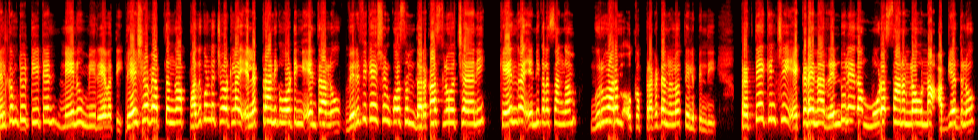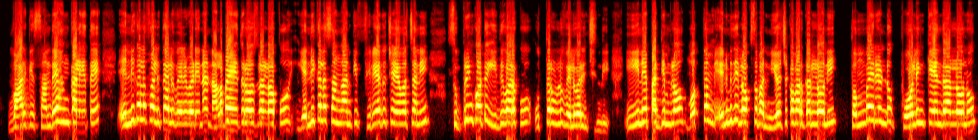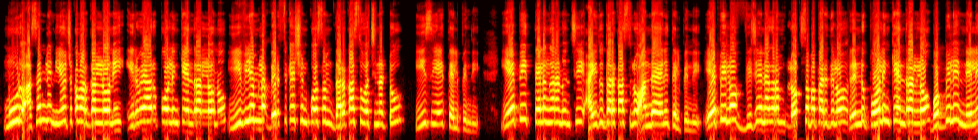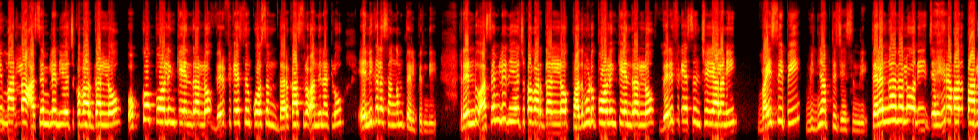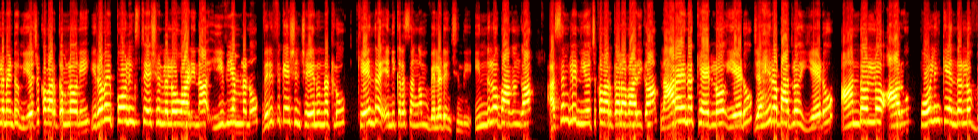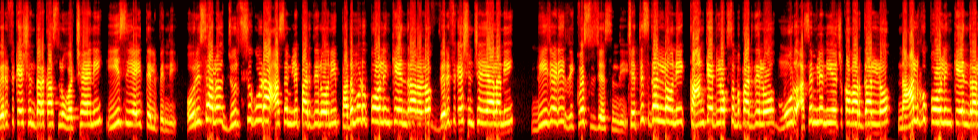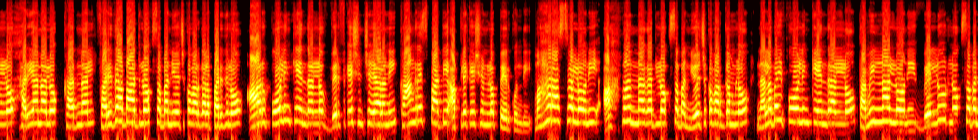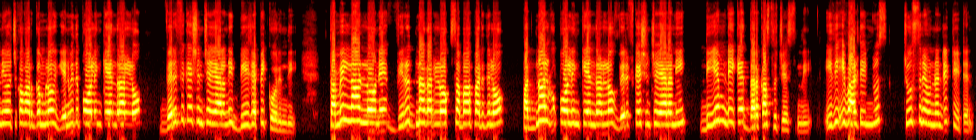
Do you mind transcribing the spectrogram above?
Welcome to tea ten నేను మీ రేవతి. దేశవ్యాప్తంగా పదకొండు చోట్ల ఎలక్ట్రానిక్ ఓటింగ్ యంత్రాలు వెరిఫికేషన్ కోసం దరఖాస్తులు వచ్చాయని కేంద్ర ఎన్నికల సంఘం గురువారం ఒక ప్రకటనలో తెలిపింది. ప్రత్యేకించి ఎక్కడైనా రెండు లేదా మూడో స్థానంలో ఉన్న అభ్యర్థులు వారికి సందేహం కలిగితే ఎన్నికల ఫలితాలు వెలువడిన నలభై ఐదు రోజుల లోపు ఎన్నికల సంఘానికి ఫిర్యాదు చేయవచ్చని సుప్రీంకోర్టు ఇది వరకు ఉత్తర్వులు వెలువరించింది. ఈ నేపథ్యంలో మొత్తం ఎనిమిది లోక్సభ నియోజకవర్గంలోని తొంభై రెండు పోలింగ్ కేంద్రాల్లోనూ మూడు అసెంబ్లీ నియోజకవర్గాల్లోని ఇరవై ఆరు పోలింగ్ కేంద్రాల్లోనూ ఈవీఎంల వెరిఫికేషన్ కోసం దరఖాస్తు వచ్చినట్టు ఈసీఐ తెలిపింది. ఏపీ తెలంగాణ నుంచి ఐదు దరఖాస్తులు అందాయని తెలిపింది. ఏపీలో విజయనగరం లోక్సభ పరిధిలో రెండు పోలింగ్ కేంద్రాల్లో బొబ్బిలి నెల్లిమర్ల అసెంబ్లీ నియోజకవర్గాల్లో ఒక్కో పోలింగ్ కేంద్రాల్లో వెరిఫికేషన్ కోసం దరఖాస్తులు అందినట్లు ఎన్నికల సంఘం తెలిపింది. రెండు అసెంబ్లీ నియోజకవర్గాల్లో పదమూడు పోలింగ్ కేంద్రాల్లో వెరిఫికేషన్ చేయాలని వైసీపీ విజ్ఞప్తి చేసింది. తెలంగాణలోని జహీరాబాద్ పార్లమెంటు నియోజకవర్గంలోని ఇరవై పోలింగ్ స్టేషన్లలో వాడిన ఈవీఎంలను వెరిఫికేషన్ చేయనున్నట్లు కేంద్ర ఎన్నికల సంఘం వెల్లడించింది. ఇందులో భాగంగా అసెంబ్లీ నియోజకవర్గాల వారీగా నారాయణ ఖేడ్లో ఏడు జహీరాబాద్లో ఏడు ఆందోళనలో ఆరు పోలింగ్ కేంద్రంలో వెరిఫికేషన్ దరఖాస్తులు వచ్చాయని ఈసీఐ తెలిపింది. ఒరిస్సాలో జుర్సుగూడ అసెంబ్లీ పరిధిలోని పదమూడు పోలింగ్ కేంద్రాలలో వెరిఫికేషన్ చేయాలని బీజేడీ రిక్వెస్ట్ చేసింది. ఛత్తీస్గఢ్లోని కాంకేర్ లోక్సభ పరిధిలో మూడు అసెంబ్లీ నియోజకవర్గాల్లో నాలుగు పోలింగ్ కేంద్రాల్లో హర్యానాలో కర్నల్ ఫరీదాబాద్ లోక్సభ నియోజకవర్గాల పరిధిలో ఆరు పోలింగ్ కేంద్రాల్లో వెరిఫికేషన్ చేయాలని కాంగ్రెస్ పార్టీ అప్లికేషన్లో పేర్కొంది. మహారాష్ట్రలోని అహ్మద్ నగర్ లోక్సభ నియోజకవర్గంలో నలభై పోలింగ్ కేంద్రాల్లో తమిళనాడులోని వెల్లూరు లోక్సభ నియోజకవర్గంలో ఎనిమిది పోలింగ్ కేంద్రాల్లో వెరిఫికేషన్ చేయాలని బీజేపీ కోరింది. తమిళనాడులోనే విరుద్ నగర్ లోక్సభ పరిధిలో పద్నాలుగు పోలింగ్ కేంద్రాల్లో వెరిఫికేషన్ చేయాలని డిఎండికే దరఖాస్తు చేసింది. ఇది ఇవాల్టి న్యూస్. చూస్తూనే ఉండండి టీటెన్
